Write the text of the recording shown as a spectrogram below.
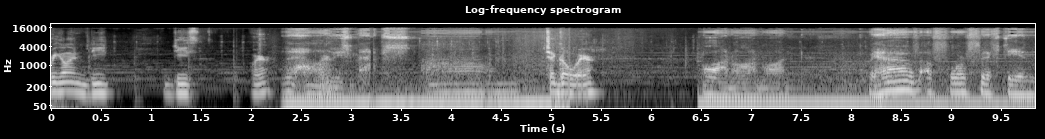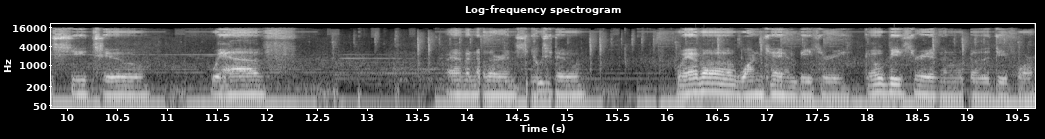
We going? D. D. Where? Where the hell are these maps? Um, To go where? hold on, hold on, hold on. We have a 450 in C2. We have... We have another in C2. We have a 1k in B3. Go B3 and then we'll go to D4.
